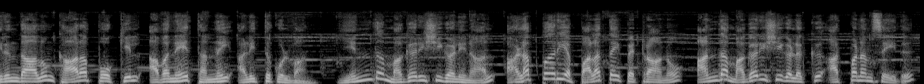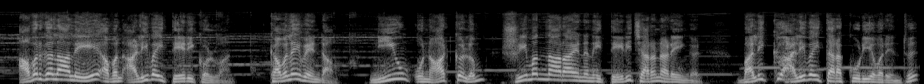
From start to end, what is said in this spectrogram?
இருந்தாலும் காலப்போக்கில் அவனே தன்னை அழித்துக் கொள்வான். எந்த மகரிஷிகளினால் அளப்பரிய பலத்தை பெற்றானோ அந்த மகரிஷிகளுக்கு அர்ப்பணம் செய்து அவர்களாலேயே அவன் அழிவை தேடிக்கொள்வான் கவலை வேண்டாம். நீயும் உன் ஆட்களும் ஸ்ரீமன் நாராயணனை தேடி சரணடையுங்கள். பலிக்கு அழிவை தரக்கூடியவர் என்று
